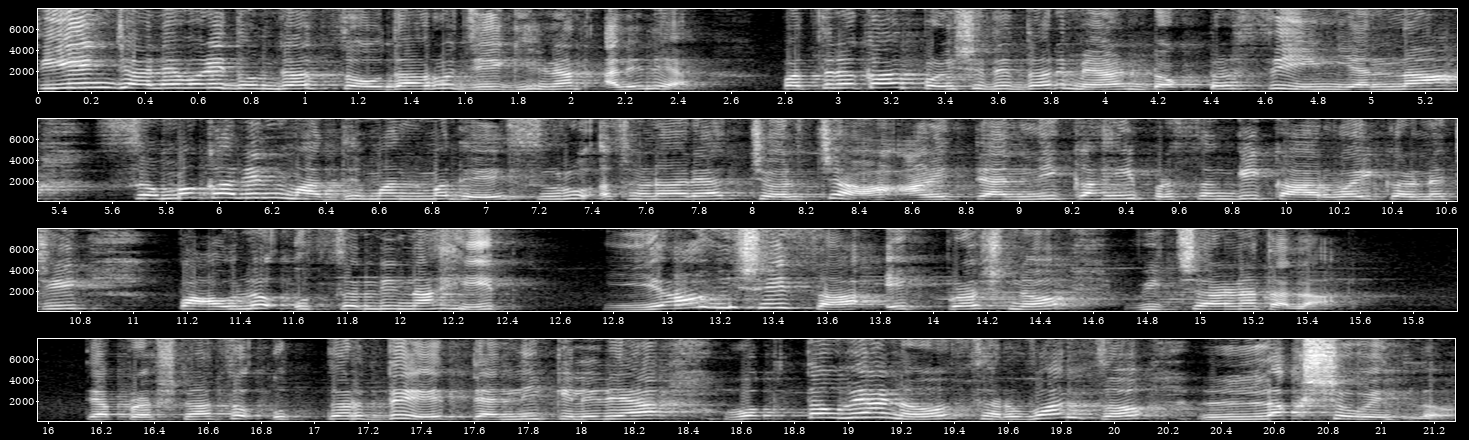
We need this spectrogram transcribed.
तीन जानेवारी दोन हजार चौदा रोजी घेण्यात आलेल्या पत्रकार परिषदेदरम्यान डॉक्टर सिंग यांना समकालीन माध्यमांमध्ये सुरू असणाऱ्या चर्चा आणि त्यांनी काही प्रसंगी कारवाई करण्याची पावलं उचलली नाहीत याविषयीचा एक प्रश्न विचारण्यात आला. त्या प्रश्नाचं उत्तर देत त्यांनी केलेल्या वक्तव्यानं सर्वांचं लक्ष वेधलं.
